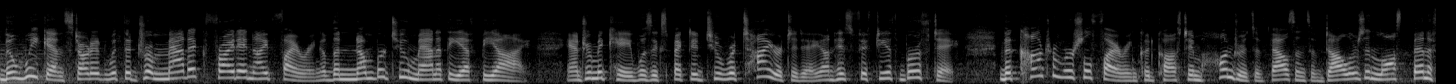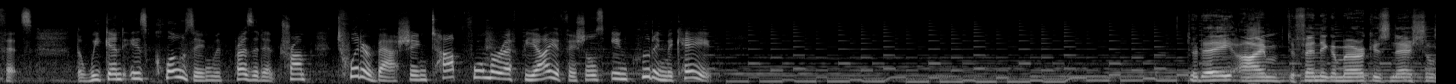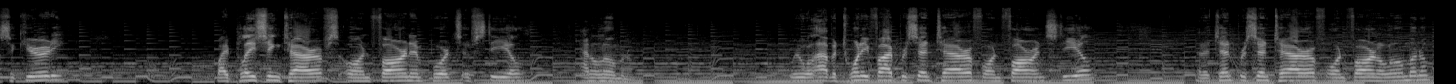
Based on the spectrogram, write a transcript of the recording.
The weekend started with the dramatic Friday night firing of the number two man at the FBI. Andrew McCabe was expected to retire today on his 50th birthday. The controversial firing could cost him hundreds of thousands of dollars in lost benefits. The weekend is closing with President Trump Twitter bashing top former FBI officials, including McCabe. Today, I'm defending America's national security by placing tariffs on foreign imports of steel and aluminum. We will have a 25% tariff on foreign steel and a 10% tariff on foreign aluminum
